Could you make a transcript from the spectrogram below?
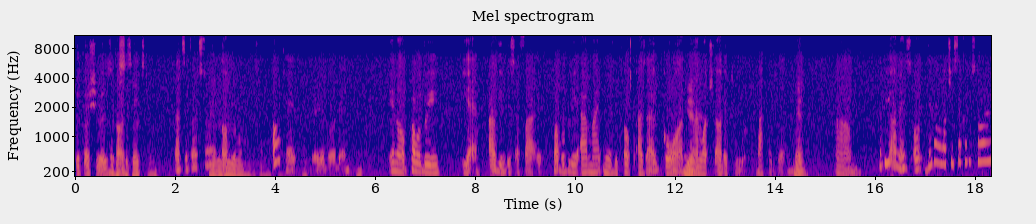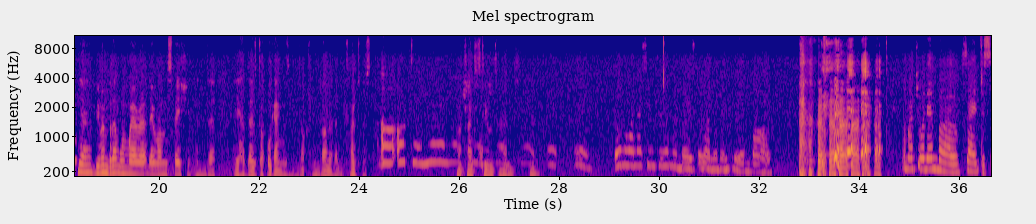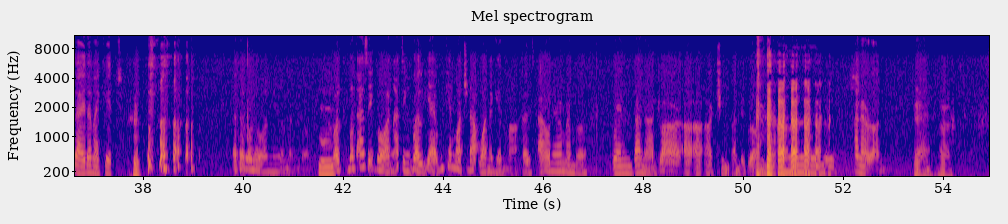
because she was. Oh, That's the third story. that's the third story. Yeah, there's Oh. another one before. Okay, there you go then. You know, probably, yeah, I'll give this a five. Probably I might move it up as I go on Yeah. and watch the other two back again. Yeah. Um, to be honest, oh, did I watch the second story? Yeah, do you remember that one where uh, they were on the spaceship and uh, they had those doppelgangers the Doctor and Donna that were trying to Oh, okay, yeah, yeah. Trying to steal the sure, yeah, yeah. The only one I seem to remember is the one of them playing ball. I'm gonna throw them ball side to side and I catch. That's the only one I remember. Mm, But but as it go on, I think well yeah we can watch that one again, Mark, because I only remember when Donna draw our, our, our, chimp on the ground and I run. yeah, all right.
